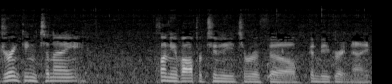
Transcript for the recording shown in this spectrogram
drinking tonight. Plenty of opportunity to refill. Gonna be a great night.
